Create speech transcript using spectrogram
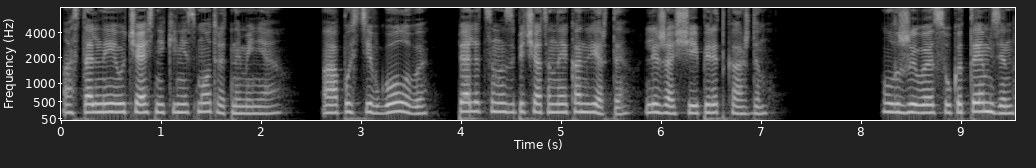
Остальные участники не смотрят на меня, а, опустив головы, пялятся на запечатанные конверты, лежащие перед каждым. Лживая сука Темзин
